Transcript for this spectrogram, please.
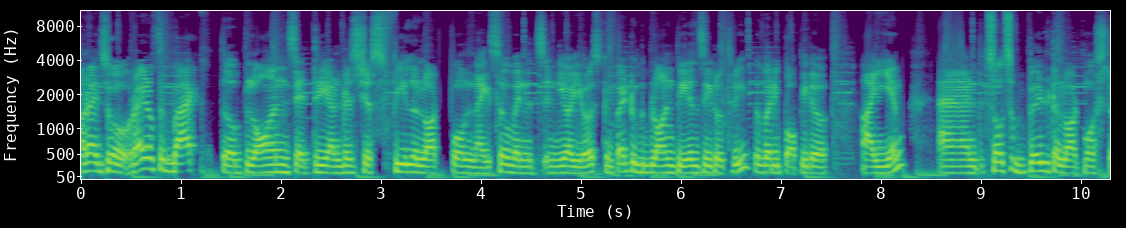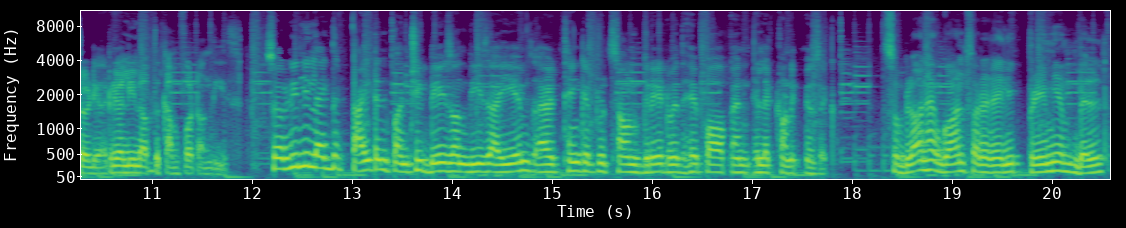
Alright, so right off the back, the Blon Z300s just feel a lot more nicer when it's in your ears compared to the Blon BL03, the very popular IEM. And it's also built a lot more sturdier. Really love the comfort on these. So I really like the tight and punchy bass on these IEMs. I think it would sound great with hip hop and electronic music. So Blon have gone for a really premium build,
